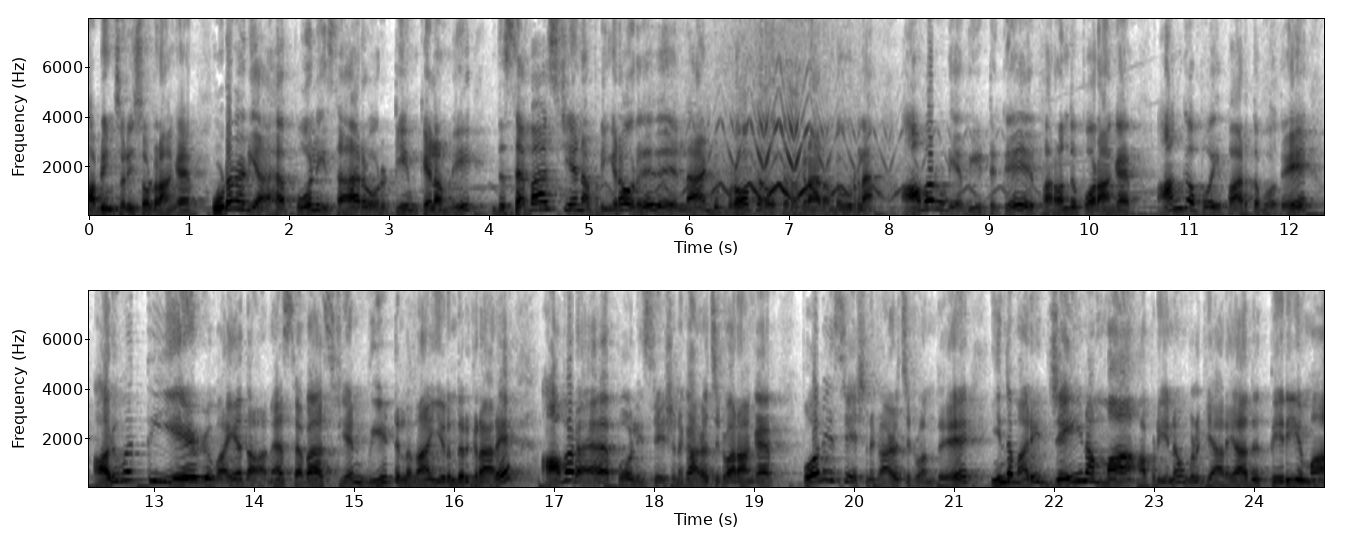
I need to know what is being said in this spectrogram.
அப்படின்னு சொல்லி சொல்கிறாங்க உடனடியாக போலீஸார் ஒரு டீம் கிளம்பி இந்த செபாஸ்டியன் அப்படிங்கிற ஒரு லேண்ட் புரோக்கர் ஒருத்தர் இருக்கிறார் அந்த ஊரில். அவருடைய வீட்டுக்கு பறந்து போகிறாங்க அங்கே போய் பார்த்தபோது அறுபத்தி ஏழு வயதான செபாஸ்டியன் வீட்டில் தான் இருந்திருக்கிறாரு. அவரை போலீஸ் ஸ்டேஷனுக்கு அழைச்சிட்டு வராங்க. போலீஸ் ஸ்டேஷனுக்கு அழைச்சிட்டு வந்து இந்த மாதிரி ஜெயினம்மா அப்படின்னு உங்களுக்கு யாரையாவது தெரியுமா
